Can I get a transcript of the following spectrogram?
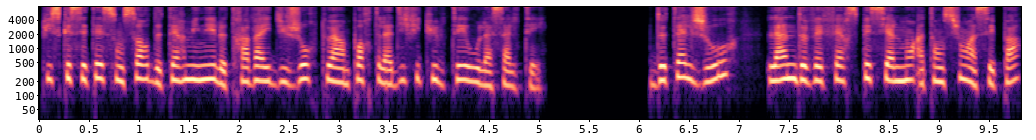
puisque c'était son sort de terminer le travail du jour peu importe la difficulté ou la saleté. De tels jours, l'âne devait faire spécialement attention à ses pas,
